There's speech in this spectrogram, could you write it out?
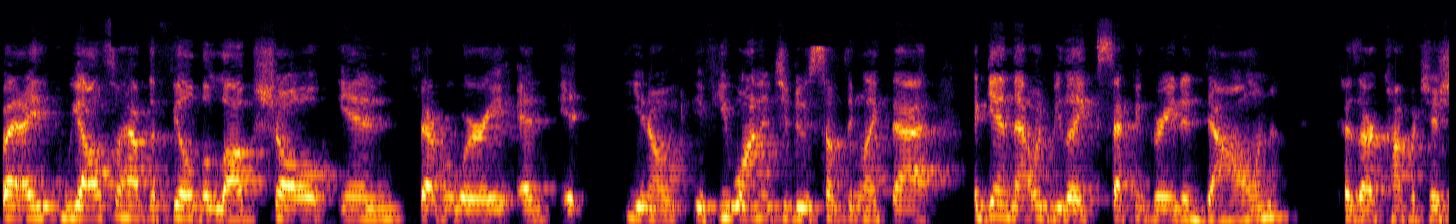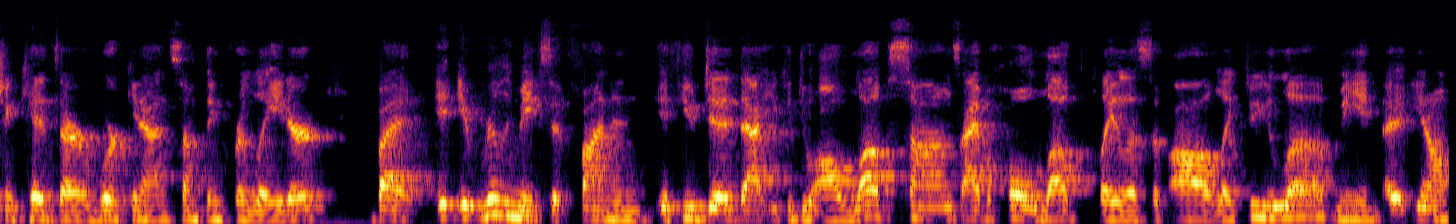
but I, we also have the Feel the Love show in February. And it, you know, if you wanted to do something like that, again, that would be like second grade and down because our competition kids are working on something for later. But it, it really makes it fun. And if you did that, you could do all love songs. I have a whole love playlist of all, like, Do You Love Me? And, uh, you know,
